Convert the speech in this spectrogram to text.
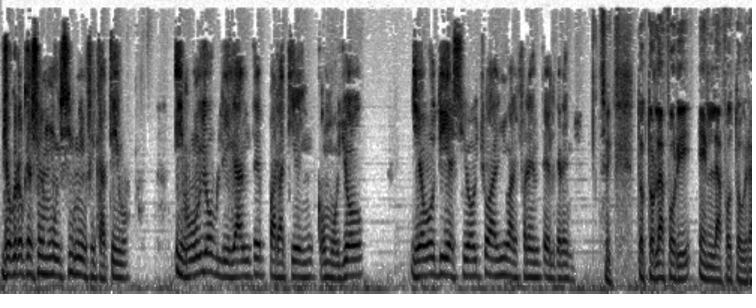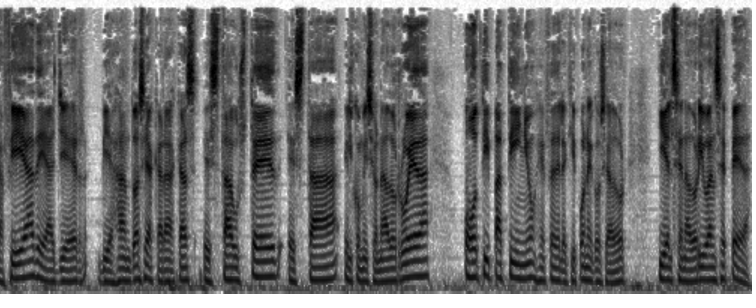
yo creo que eso es muy significativo y muy obligante para quien, como yo, llevo 18 años al frente del gremio. Sí. Doctor Lafori, en la fotografía de ayer viajando hacia Caracas, está usted, está el comisionado Rueda, Oti Patiño, jefe del equipo negociador, y el senador Iván Cepeda.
